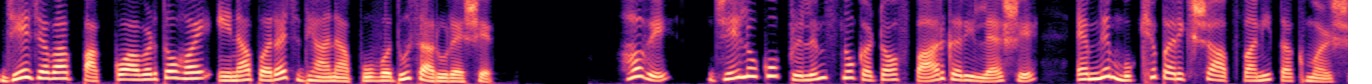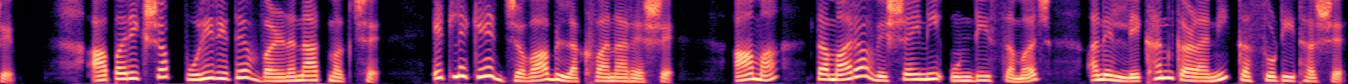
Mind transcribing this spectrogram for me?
જે જવાબ પાક્કો આવડતો હોય એના પર જ ધ્યાન આપવું વધુ સારું રહેશે. હવે, જે લોકો પ્રિલિમ્સનો કટ ઓફ પાર કરી લેશે, એમને મુખ્ય પરીક્ષા આપવાની તક મળશે. આ પરીક્ષા પૂરી રીતે વર્ણનાત્મક છે, એટલે કે જવાબ લખવાના રહેશે. આમાં તમારા વિષયની ઊંડી સમજ અને લેખનકળાની કસોટી થશે.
